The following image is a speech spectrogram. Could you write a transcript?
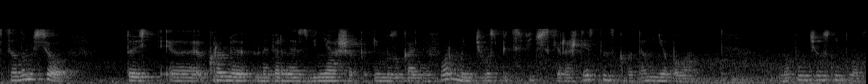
В целом все. То есть, э, кроме, наверное, звеняшек и музыкальной формы, ничего специфически рождественского там не было. Но получилось неплохо.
